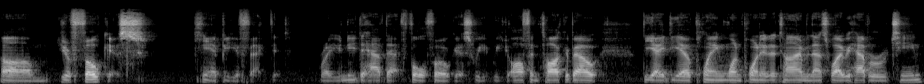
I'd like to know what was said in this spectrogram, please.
Um, your focus can't be affected, right? You need to have that full focus. We we often talk about the idea of playing one point at a time, and that's why we have a routine.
